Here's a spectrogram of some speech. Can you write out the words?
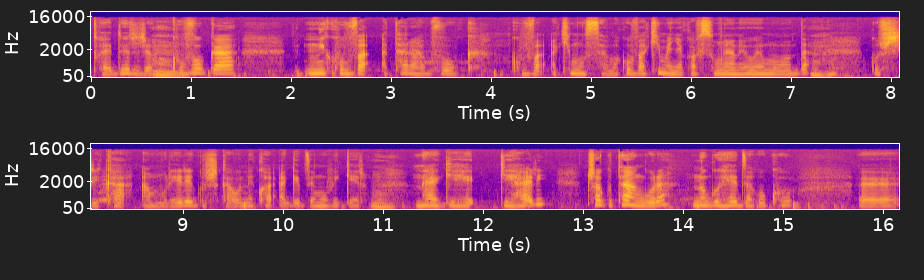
twari duhejeje mm. kuvuga ni kuva ataravuka kuva akimusaba kuva akimenya ko afite umwana wiwe mu nda mhm. gushika amurere gushika abone ko ageze mu bigero mm. nta gihe gihari cyo gutangura no guheza kuko eh,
